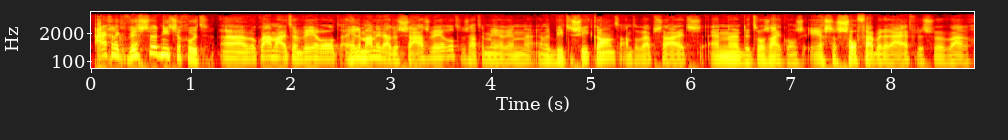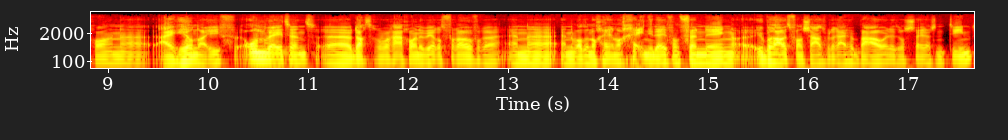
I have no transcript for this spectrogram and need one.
eigenlijk wisten we het niet zo goed. Eh, we kwamen uit een wereld, helemaal niet uit de SaaS-wereld. We zaten meer in, aan de B2C-kant, aantal websites. En dit was eigenlijk ons eerste softwarebedrijf. Dus we waren gewoon eigenlijk heel naïef, onwetend. We dachten, we gaan gewoon de wereld veroveren. En, en we hadden nog helemaal geen idee van funding, überhaupt van SaaS-bedrijven bouwen. Dit was 2010.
